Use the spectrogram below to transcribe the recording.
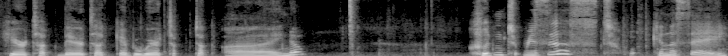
Here, tuck, there, tuck, everywhere, tuck, tuck. I know. Couldn't resist. What can I say?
